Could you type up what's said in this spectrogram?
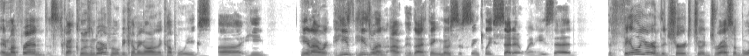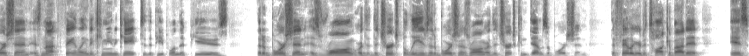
And my friend Scott Klusendorf, who will be coming on in a couple weeks, uh, he he and I were he's he's one I, that I think most succinctly said it when he said the failure of the church to address abortion is not failing to communicate to the people in the pews that abortion is wrong or that the church believes that abortion is wrong or the church condemns abortion. The failure to talk about it is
